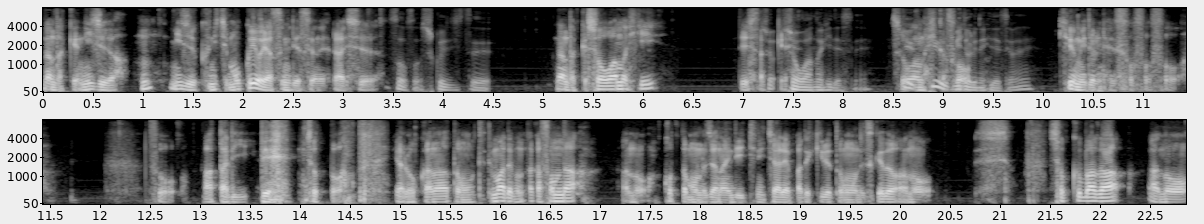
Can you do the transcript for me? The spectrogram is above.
なんだっけ、20、ん ?29 日、木曜休みですよね、来週。そうそう、祝日、なんだっけ、昭和の日？でしたっけ？昭和の日ですね。昭和の日か、そう緑。の日ですよね。旧緑の日です、そうそうそう。そう、あたりで、ちょっと、やろうかなと思ってて、まあでもなんかそんな、あの、凝ったものじゃないんで、一日あればできると思うんですけど、あの、し職場が、あの、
